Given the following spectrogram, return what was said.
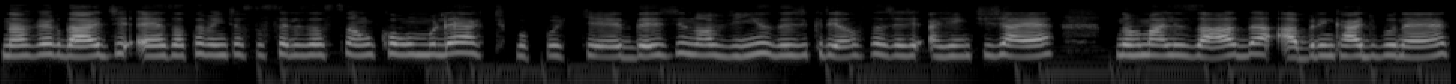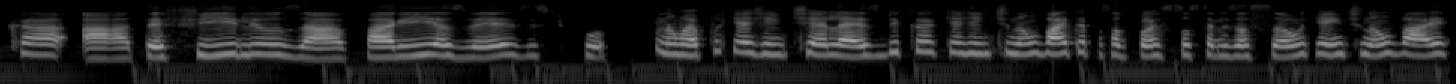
na verdade, é exatamente a socialização como mulher, tipo, porque desde novinhas, desde crianças, a gente já é normalizada a brincar de boneca, a ter filhos, a parir às vezes, tipo, não é porque a gente é lésbica que a gente não vai ter passado por essa socialização e que a gente não vai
